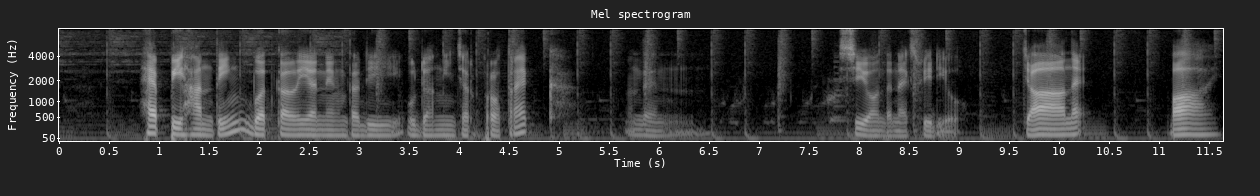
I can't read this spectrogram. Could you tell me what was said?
Happy hunting buat kalian yang tadi udah ngincar pro track and then See you on the next video. じゃあね。バイ。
